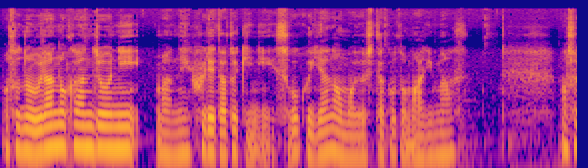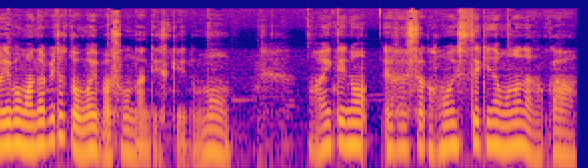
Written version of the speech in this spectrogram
まその裏の感情に、まあね、触れた時にすごく嫌な思いをしたこともあります。まあ、それも学びだと思えばそうなんですけれども、相手の優しさが本質的なものなのか、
